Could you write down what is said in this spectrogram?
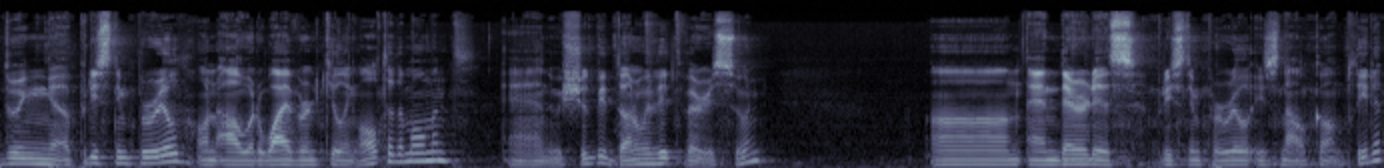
Doing a Priest in Peril on our wyvern killing alt at the moment, and we should be done with it very soon. Um, and there it is, Priest in Peril is now completed.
